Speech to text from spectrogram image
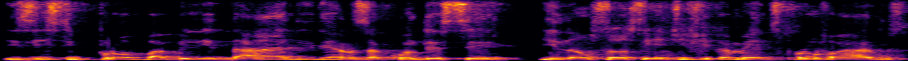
existe probabilidade delas acontecer e não são cientificamente provados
